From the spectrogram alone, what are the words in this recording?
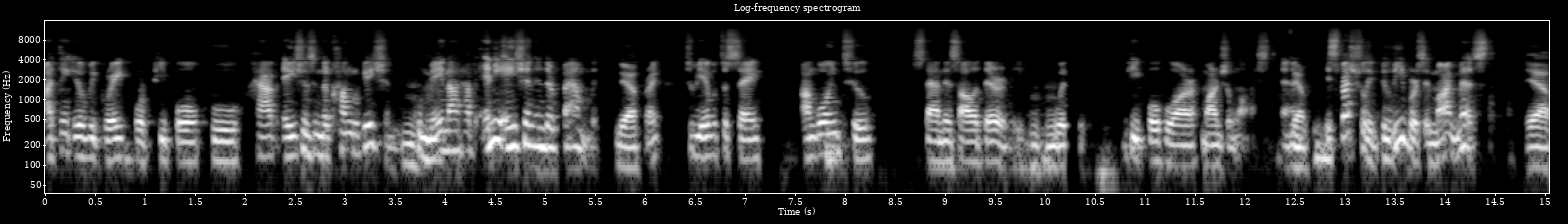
I think it would be great for people who have Asians in their congregation who Mhm. may not have any Asian in their family. Yeah. Right. To be able to say, I'm going to stand in solidarity Mhm. with people who are marginalized, and Yeah. especially believers in my midst Yeah.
